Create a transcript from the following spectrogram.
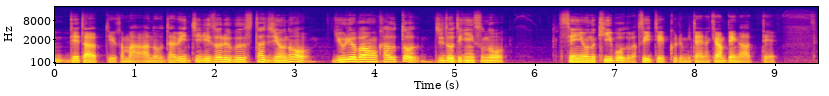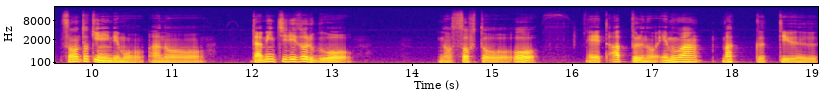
出たっていうかまああのダヴィンチリゾルブスタジオの有料版を買うと自動的にその専用のキーボードがついてくるみたいなキャンペーンがあってその時にでもあのダヴィンチリゾルブをのソフトを、えーと、Apple の M1Mac っていう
